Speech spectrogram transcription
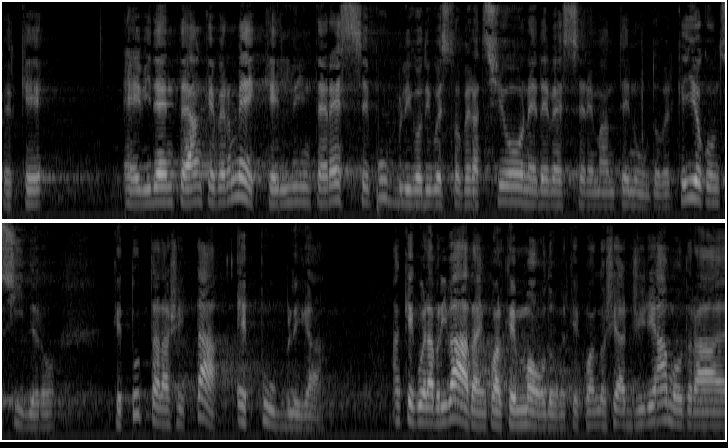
perché è evidente anche per me che l'interesse pubblico di questa operazione deve essere mantenuto, perché io considero che tutta la città è pubblica, anche quella privata in qualche modo, perché quando ci aggiriamo tra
